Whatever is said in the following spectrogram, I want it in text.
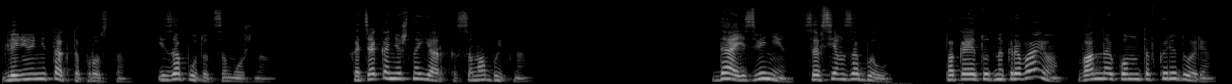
для нее не так-то просто, и запутаться можно. Хотя, конечно, ярко, самобытно. Да, извини, совсем забыл. Пока я тут накрываю, ванная комната в коридоре.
